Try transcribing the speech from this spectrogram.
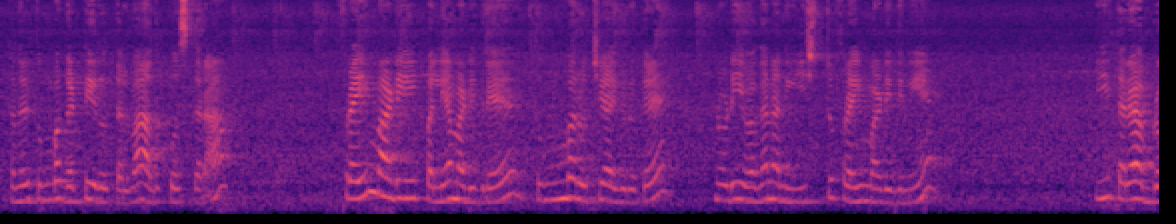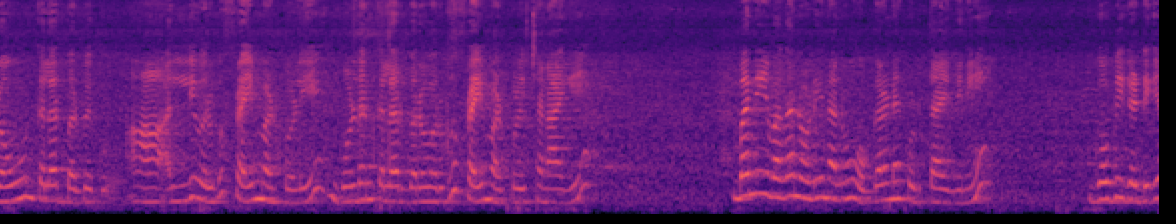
ಯಾಕಂದರೆ ತುಂಬ ಗಟ್ಟಿ ಇರುತ್ತಲ್ವ, ಅದಕ್ಕೋಸ್ಕರ. ಫ್ರೈ ಮಾಡಿ, ಪಲ್ಯ ಮಾಡಿದರೆ ತುಂಬ ರುಚಿಯಾಗಿರುತ್ತೆ. ನೋಡಿ, ಇವಾಗ ನಾನು ಇಷ್ಟು ಫ್ರೈ ಮಾಡಿದ್ದೀನಿ. ಈ ಥರ ಬ್ರೌನ್ ಕಲರ್ ಬರಬೇಕು. ಅಲ್ಲಿವರೆಗೂ ಫ್ರೈ ಮಾಡ್ಕೊಳ್ಳಿ. ಗೋಲ್ಡನ್ ಕಲರ್ ಬರೋವರೆಗೂ ಫ್ರೈ ಮಾಡ್ಕೊಳ್ಳಿ ಚೆನ್ನಾಗಿ. ಬನ್ನಿ, ಇವಾಗ ನೋಡಿ ನಾನು ಒಗ್ಗರಣೆ ಕೊಡ್ತಾ ಇದ್ದೀನಿ. ಗೋಬಿ ಗಡ್ಡೆಗೆ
